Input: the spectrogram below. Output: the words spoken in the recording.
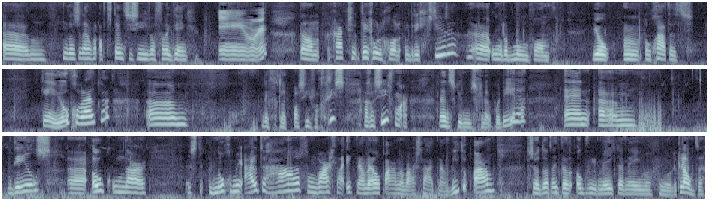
Um, als ik namelijk advertenties zie waarvan ik denk, eh, dan ga ik ze tegenwoordig gewoon een bericht sturen. Uh, onder het mom van, joh, mm, hoe gaat het? Kun je hulp gebruiken? Um, lichtelijk passief agressief, maar mensen kunnen het misschien ook waarderen. En deels uh, ook om daar nog meer uit te halen van waar sla ik nou wel op aan en waar sla ik nou niet op aan. Zodat ik dat ook weer mee kan nemen voor de klanten.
